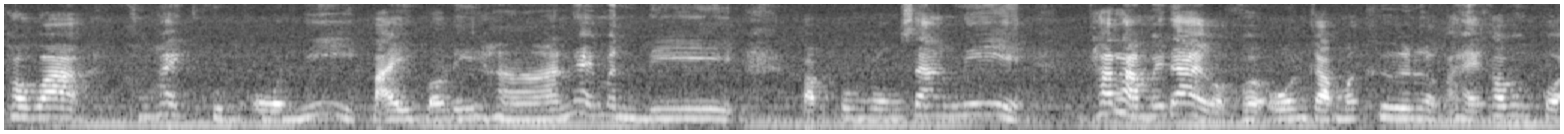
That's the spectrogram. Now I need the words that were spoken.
เพราะว่าเขาให้คุณโอนหนี้ไปบริหารให้มันดี ปรับปรุงโครงสร้างหนี้ถ้าทำไม่ได้ก็ขอโอนกลับมาคืนหรือให้เขาเป็นคน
